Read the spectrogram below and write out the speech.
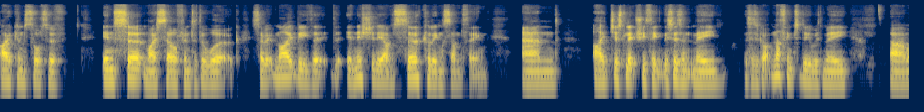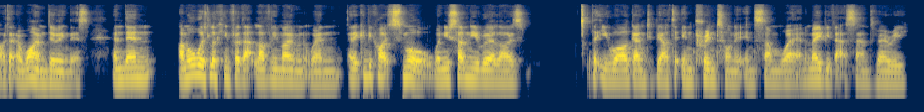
I can sort of insert myself into the work. So it might be that, initially I'm circling something and I just literally think this isn't me. This has got nothing to do with me. Um, I don't know why I'm doing this. And then I'm always looking for that lovely moment when, and it can be quite small, when you suddenly realize that you are going to be able to imprint on it in some way. And maybe that sounds very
